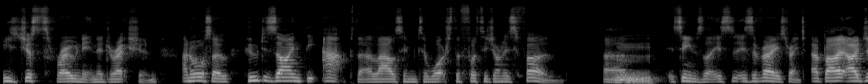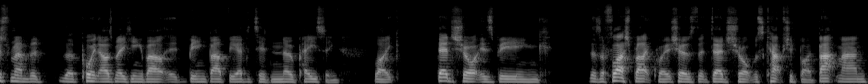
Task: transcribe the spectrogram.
He's just thrown it in a direction. And also, who designed the app that allows him to watch the footage on his phone? Um, It seems like it's, it's a very strange. Uh, but I, I just remembered the point I was making about it being badly edited and no pacing. Like, Deadshot is being. There's a flashback where it shows that Deadshot was captured by Batman,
